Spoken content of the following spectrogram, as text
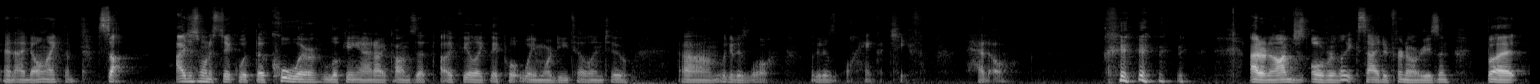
and I don't like them. So, I just want to stick with the cooler looking ad icons that I feel like they put way more detail into. Um, look at his little, look at his little handkerchief. Hello. I don't know. I'm just overly excited for no reason, but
